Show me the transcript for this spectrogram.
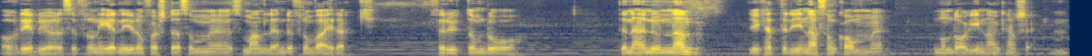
av redogörelse från er. Ni är de första som, eh, som anländer från Vairak. Förutom då den här nunnan, Jekaterina, som kom någon dag innan kanske. Mm.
